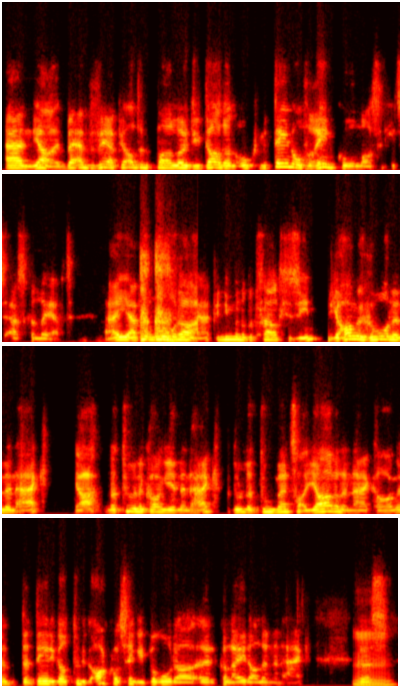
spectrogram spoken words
En ja, bij MVV heb je altijd een paar lui die daar dan ook meteen overheen komen als het iets escaleert. He, je hebt Roda heb je niemand op het veld gezien. Die hangen gewoon in een hek. Ja, natuurlijk hang je in een hek. Ik bedoel, dat doen mensen al jaren in een hek hangen. Dat deed ik al toen ik acht was, hing ik bij Roda in Kaleide al in een hek. Dus mm.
